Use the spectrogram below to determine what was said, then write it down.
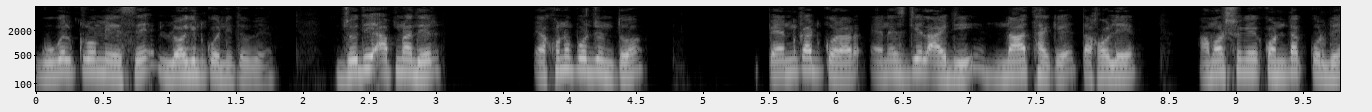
গুগল ক্রোমে এসে লগ ইন করে নিতে হবে। যদি আপনাদের এখনও পর্যন্ত প্যান কার্ড করার এনএসডিএল আইডি না থাকে, তাহলে আমার সঙ্গে কন্ট্যাক্ট করবে,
